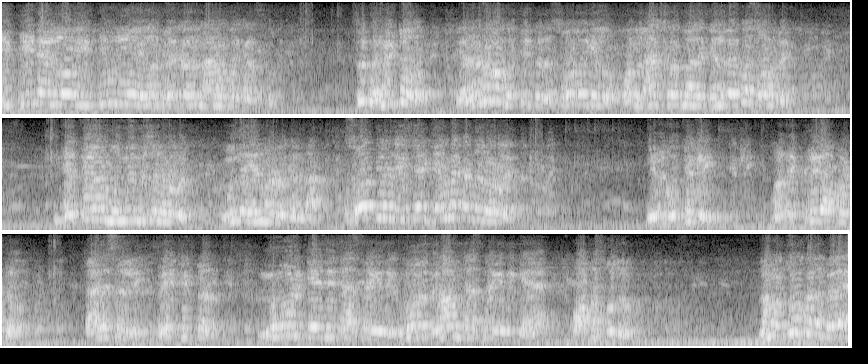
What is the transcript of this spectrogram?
ಈ ಪೀಟರ್ಗಳು ಈ ಟ್ಯೂರ್ಗಳು ಎಲ್ಲ ಬೇಕಾದ್ರೆ ನಾನು ಹೋಗ್ಬೇಕನ್ನಿಸ್ತು. ಸೊ ದಯವಿಟ್ಟು ಎಲ್ಲರಿಗೂ ಗೊತ್ತಿರ್ತದೆ. ಸೋಲು ಗೆಲ್ಲು ಒಂದು ಮ್ಯಾಚ್ ಹೋದ್ಮೇಲೆ ಗೆಲ್ಲಬೇಕು ಸೋಲ್ಬೇಕು. ಗೆದ್ದಿರೋ ಮುಂದಿನ ದಿವಸ ನೋಡ್ಬೇಕು. ಮುಂದೆ ಏನ್ ಮಾಡ್ಬೇಕಂತ? ಸೋತಿರೋ ಇಷ್ಟೇ ಗೆಲ್ಬೇಕಂತ ನೋಡ್ಬೇಕು ನಿಮ್ಗೆ ಗೊತ್ತಿರ್ಲಿ, ಮೊನ್ನೆ ಕ್ರೀಡಾಪಟು ಪ್ಯಾರಿಸ್ ಅಲ್ಲಿ ವೇಟ್ ಲಿಫ್ಟರ್ ನೂರು ಕೆಜಿ ಜಾಸ್ತಿ ಆಗಿದೆ ನೂರು ಗ್ರಾಮ್ ಜಾಸ್ತಿ ಆಗಿದ್ದಕ್ಕೆ ವಾಪಸ್ ಬಂದ್ರು. ನಮ್ಮ ತೂಕದ ಬೆಲೆ,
